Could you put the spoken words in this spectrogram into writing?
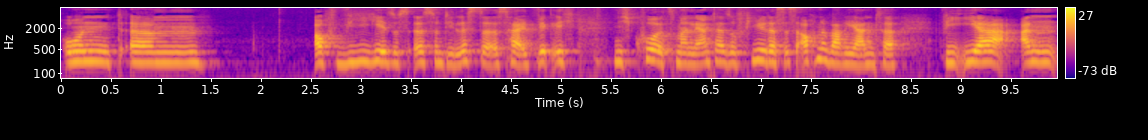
und ähm, auch wie Jesus ist. Und die Liste ist halt wirklich nicht kurz. Man lernt da so viel. Das ist auch eine Variante, wie ihr an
